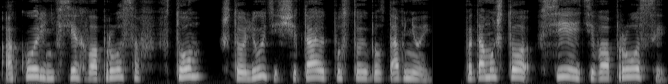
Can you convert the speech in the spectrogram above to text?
А корень всех вопросов в том, что люди считают пустой болтовней, потому что все эти вопросы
